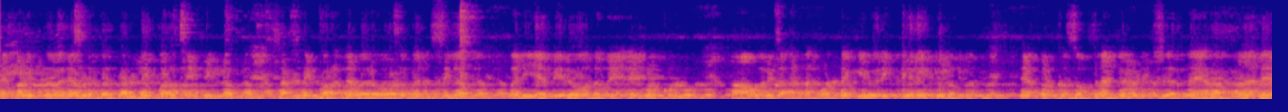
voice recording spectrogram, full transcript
ഞങ്ങൾ ഇന്നുവരെ അവിടുത്തെ തള്ളി പറഞ്ഞിട്ടില്ല. തള്ളി പറഞ്ഞവരോട് മനസ്സില. വലിയ വിരോധമേ ഞങ്ങൾക്കുള്ളൂ. ആ ഒരു കാരണം കൊണ്ടെങ്കിൽ ഒരിക്കലെങ്കിലും ഞങ്ങൾക്ക് സ്വപ്നം കാണിച്ചു തരണേ റഹ്മാനെ.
